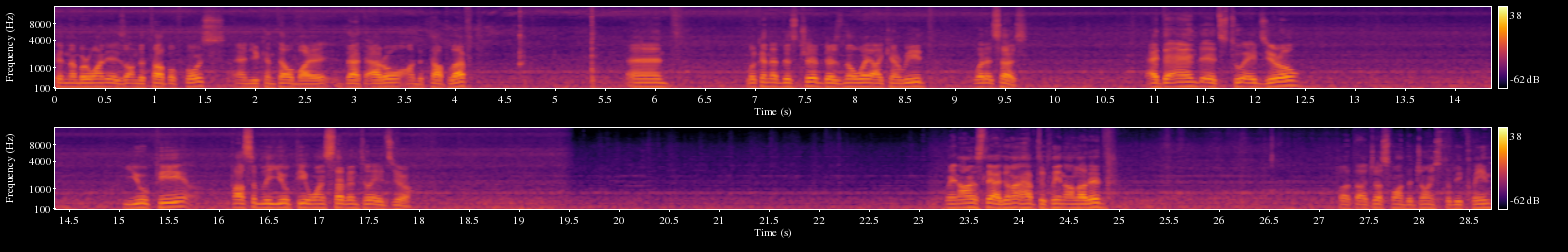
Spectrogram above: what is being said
Pin number one is on the top, of course, and you can tell by that arrow on the top left. And looking at this strip, there's no way I can read what it says. At the end, it's 280 UP, possibly UP17280. I mean, honestly, I do not have to clean unloaded, but I just want the joints to be clean.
